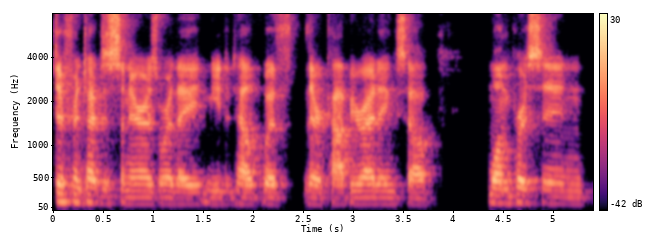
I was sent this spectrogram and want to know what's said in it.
different types of scenarios where they needed help with their copywriting. So one person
